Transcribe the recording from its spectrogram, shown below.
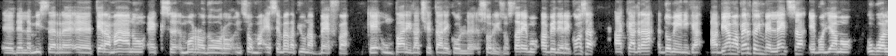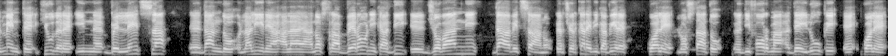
eh, del mister eh, Teramano, ex Morrodoro, insomma è sembrata più una beffa che un pari da accettare col sorriso. Staremo a vedere cosa accadrà domenica. Abbiamo aperto in bellezza e vogliamo ugualmente chiudere in bellezza eh, dando la linea alla nostra Veronica Di eh, Giovanni da Avezzano per cercare di capire qual è lo stato eh, di forma dei lupi e qual è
